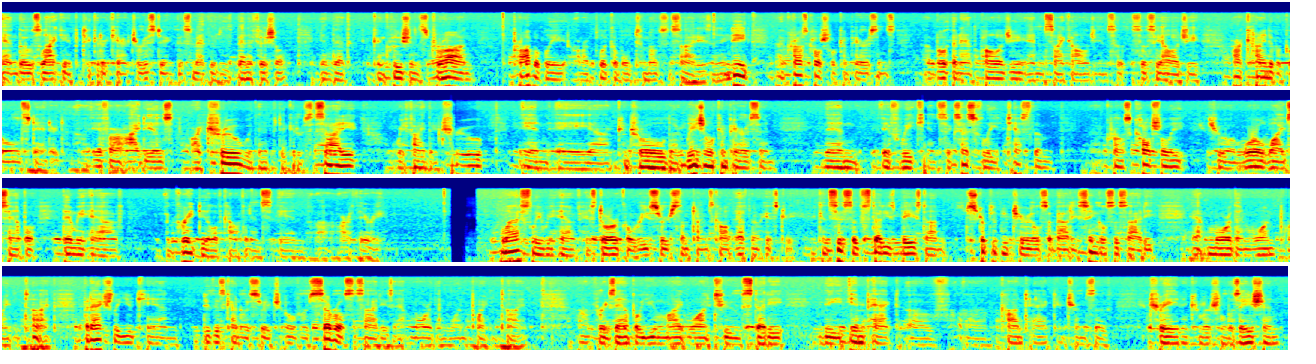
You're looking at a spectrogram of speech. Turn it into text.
and those lacking a particular characteristic. This method is beneficial in that the conclusions drawn probably are applicable to most societies. And indeed, uh, cross-cultural comparisons, uh, both in anthropology and in psychology and so sociology, are kind of a gold standard. Uh, if our ideas are true within a particular society, we find them true in a uh, controlled uh, regional comparison, then if we can successfully test them uh, cross-culturally through a worldwide sample, then we have a great deal of confidence in uh, our theory. Lastly, we have historical research, sometimes called ethnohistory. It consists of studies based on descriptive materials about a single society at more than one point in time. But actually, you can do this kind of research over several societies at more than one point in time. Uh, for example, you might want to study the impact of uh, contact in terms of trade and commercialization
